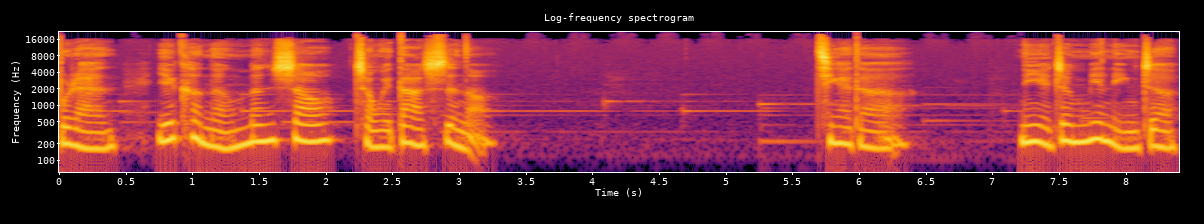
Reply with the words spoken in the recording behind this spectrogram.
不然也可能闷烧成为大事呢。亲爱的。你也正面临着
